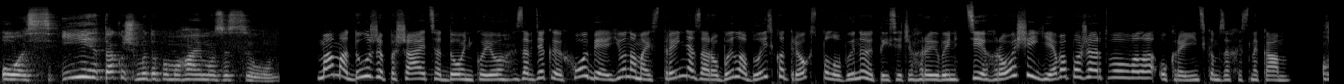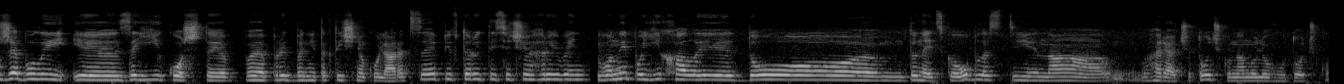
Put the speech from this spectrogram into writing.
Ось і також ми допомагаємо ЗСУ. Мама дуже пишається донькою. Завдяки хобі юна майстриня заробила близько трьох з половиною тисяч гривень. Ці гроші Єва пожертвувала українським захисникам. Вже були е, за її кошти придбані тактичні окуляри. Це півтори тисячі гривень. Вони поїхали до ем, Донецької області на гарячу точку, на нульову точку.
